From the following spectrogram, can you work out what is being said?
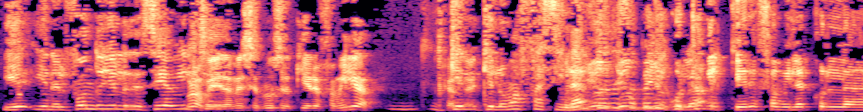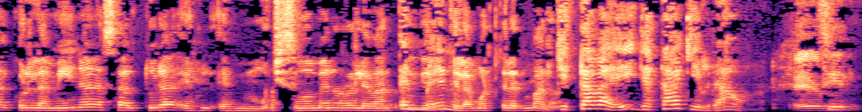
Y, y en el fondo yo le decía a Bueno, Vilche pero también se produce el quiere familiar. que, que lo más fascinante yo, de yo, esa pero yo película que el quiere familiar con la, con la mina a esa altura es, es muchísimo menos relevante Es que, menos. que la muerte del hermano. es que estaba ahí, ya estaba quebrado. Eh, Sí.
